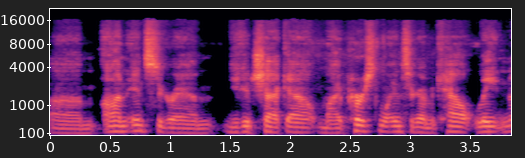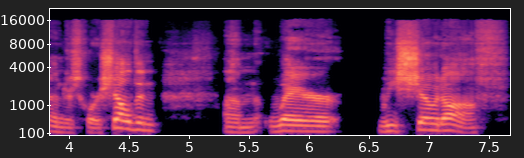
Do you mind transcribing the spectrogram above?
um, on Instagram, you could check out my personal Instagram account, Leighton underscore Sheldon, um, where we showed off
